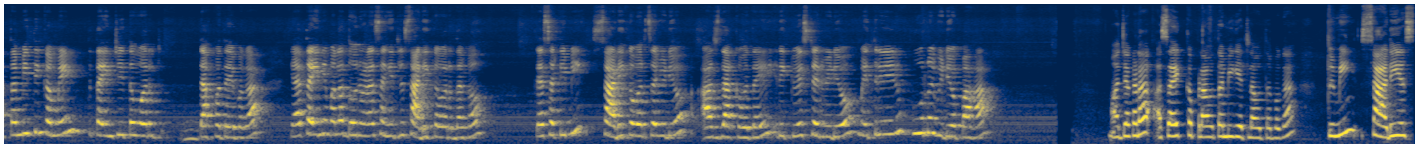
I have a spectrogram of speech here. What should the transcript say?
आता मी ती कमेंट ताईंची इथं वर दाखवत आहे बघा. या ताईने मला दोन वेळा सांगितलं साडी कवर दाखव. त्यासाठी मी साडी कवरचा व्हिडिओ आज दाखवत आहे. रिक्वेस्टेड व्हिडिओ मैत्रिणीनं पूर्ण व्हिडिओ पहा. माझ्याकडं असा एक कपडा होता मी घेतला होता बघा. तुम्ही साडी अस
